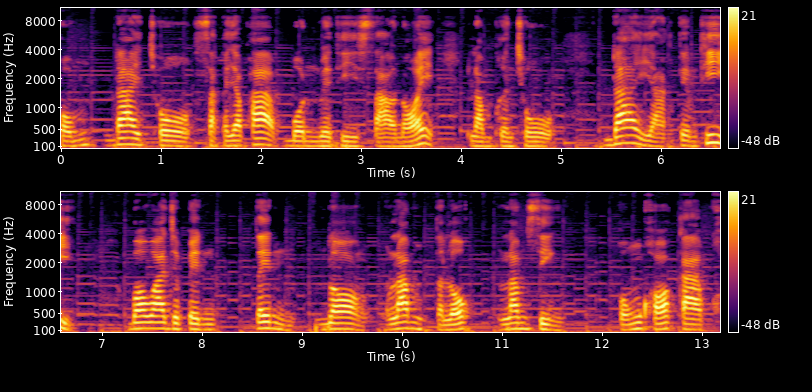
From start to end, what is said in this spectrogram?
ผมได้โชว์ศักยภาพบนเวทีสาวน้อยลำเพลินโชว์ ได้อย่างเต็มที่บอว่าจะเป็นเต้นร้องล่ำตลกล่ำสิ่ง ผมขอกราบข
